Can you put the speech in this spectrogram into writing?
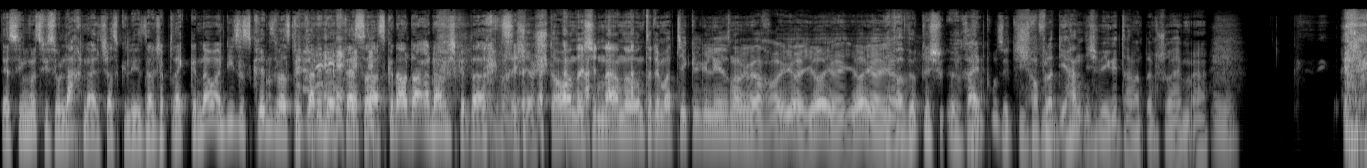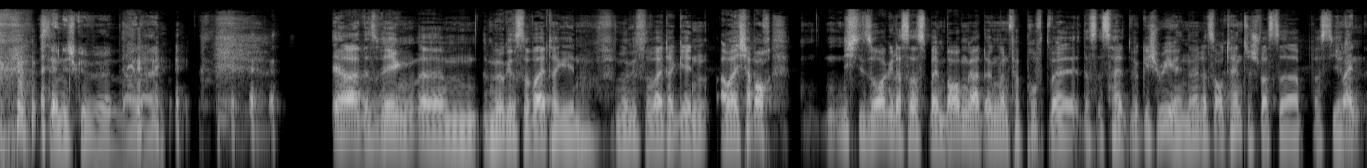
Deswegen musste ich so lachen, als ich das gelesen habe. Ich habe direkt genau an dieses Grinsen, was du gerade in der Fresse hast. Genau daran habe ich gedacht. Ich war richtig erstaunt, dass ich den Namen unter dem Artikel gelesen habe. Ich gedacht, oi, oi, oi, oi, oi. Der war wirklich äh, rein positiv. Ich hoffe, dass die Hand nicht wehgetan hat beim Schreiben. Äh. Mhm. Ist der nicht gewöhnt, nein, nein. Ja, deswegen ähm, möge es so weitergehen. Möge es so weitergehen. Aber ich habe auch nicht die Sorge, dass das beim Baumgart irgendwann verpufft, weil das ist halt wirklich real, ne? Das ist authentisch, was da Ich passiert. meine,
